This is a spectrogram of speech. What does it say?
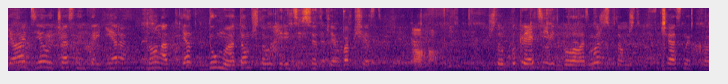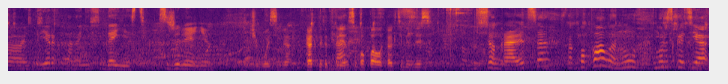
Я делаю частные интерьеры, но над- я думаю о том, чтобы перейти все-таки в общественные. Ага. Чтобы покреативить была возможность, потому что в частных э, интерьерах она не всегда есть, к сожалению. Ничего себе. Как ты на конференцию попала? Как тебе здесь? Все нравится. Как попало, ну, можно сказать, я,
